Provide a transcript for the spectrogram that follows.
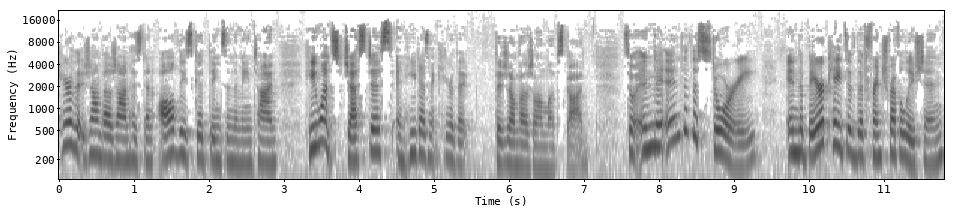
care that Jean Valjean has done all these good things in the meantime. He wants justice, and he doesn't care that, that Jean Valjean loves God. So, in the end of the story, in the barricades of the French Revolution,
